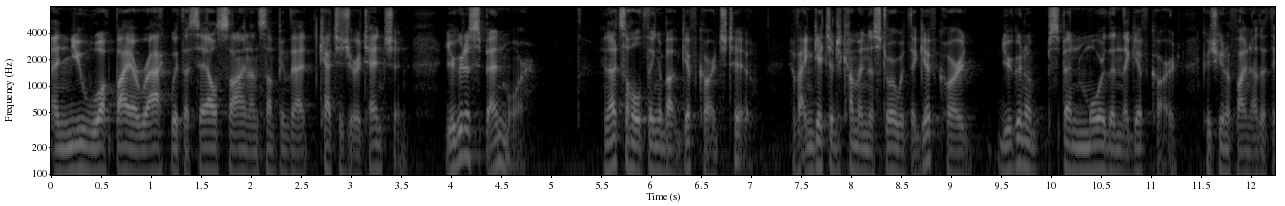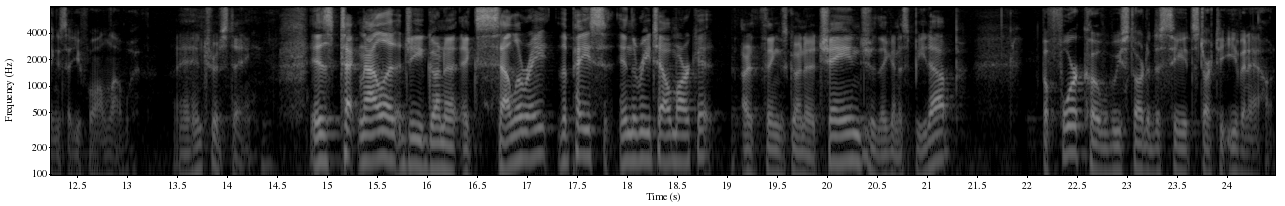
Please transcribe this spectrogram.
and you walk by a rack with a sale sign on something that catches your attention, you're going to spend more. And that's the whole thing about gift cards too. If I can get you to come in the store with the gift card, you're going to spend more than the gift card because you're going to find other things that you fall in love with. Interesting. Is technology going to accelerate the pace in the retail market? Are things going to change? Are they going to speed up? Before COVID, we started to see it start to even out.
